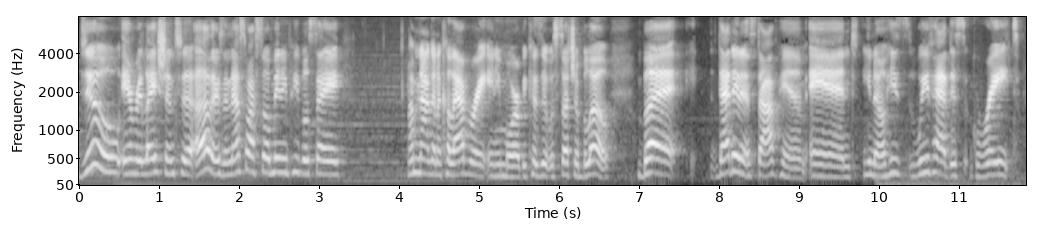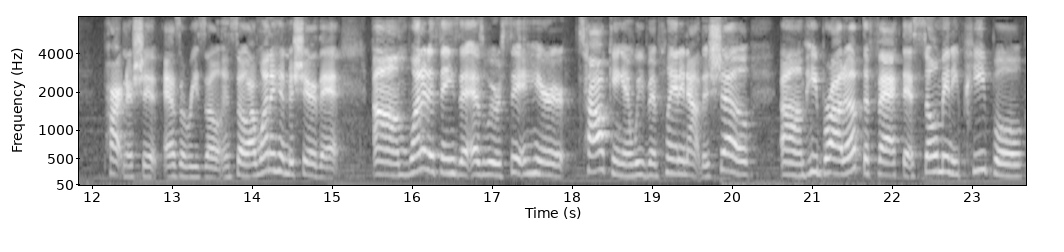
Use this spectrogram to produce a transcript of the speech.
do in relation to others. And that's why so many people say, I'm not going to collaborate anymore because it was such a blow. But that didn't stop him. And, you know, he's we've had this great partnership as a result. And so I wanted him to share that. Um, one of the things that as we were sitting here talking and we've been planning out the show, um, he brought up the fact that so many people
